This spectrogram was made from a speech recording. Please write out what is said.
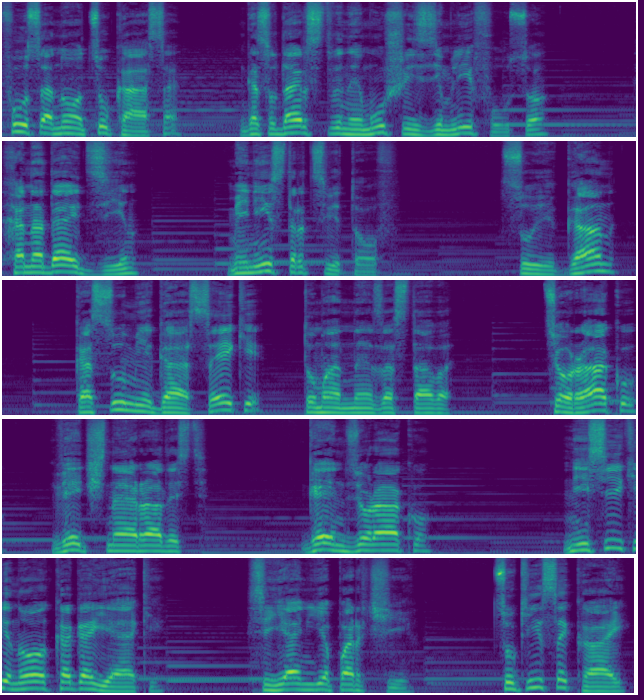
«Фусано Цукаса», «Государственный муж из земли Фусо», «Ханадай Дзин», «Министр цветов», «Суиган», «Касуми Гаосеки», «Туманная застава», «Тёраку», Вечная радость, Гэнзюраку, Нисики но Кагаяки, Сиянье парчи, Цукисе Кай,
